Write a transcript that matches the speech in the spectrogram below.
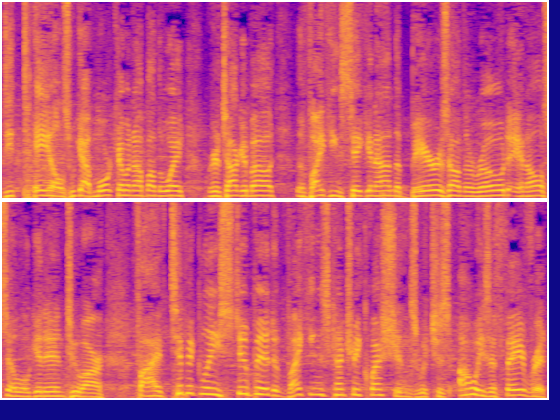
details. We got more coming up on the way. We're going to talk about the Vikings taking on the Bears on the road, and also we'll get into our five typically stupid Vikings country questions, which is always a favorite.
